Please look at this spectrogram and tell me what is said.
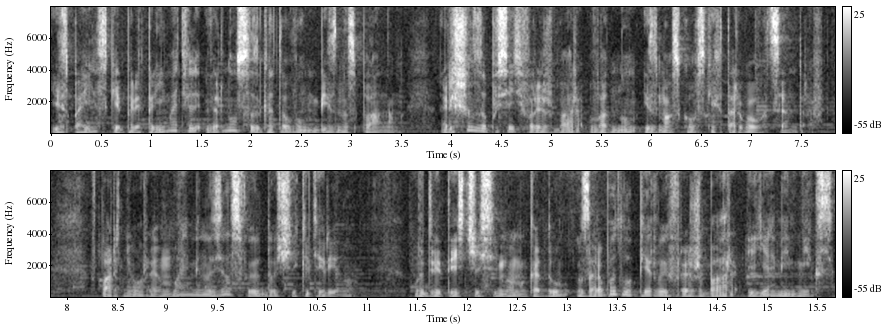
Из поездки предприниматель вернулся с готовым бизнес-планом. Решил запустить фреш-бар в одном из московских торговых центров. В партнеры Маймин взял свою дочь Екатерину – в 2007 году заработал первый фреш-бар Yummy Mix,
